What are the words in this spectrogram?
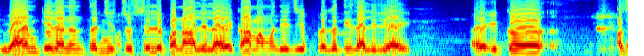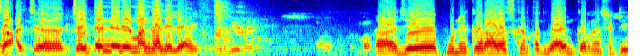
व्यायाम केल्यानंतर जी चुस्तिलेपणा आलेला आहे कामामध्ये जी प्रगती झालेली आहे एक असं चैतन्य निर्माण झालेले आहे. जे पुणेकर आळस करतात व्यायाम करण्यासाठी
